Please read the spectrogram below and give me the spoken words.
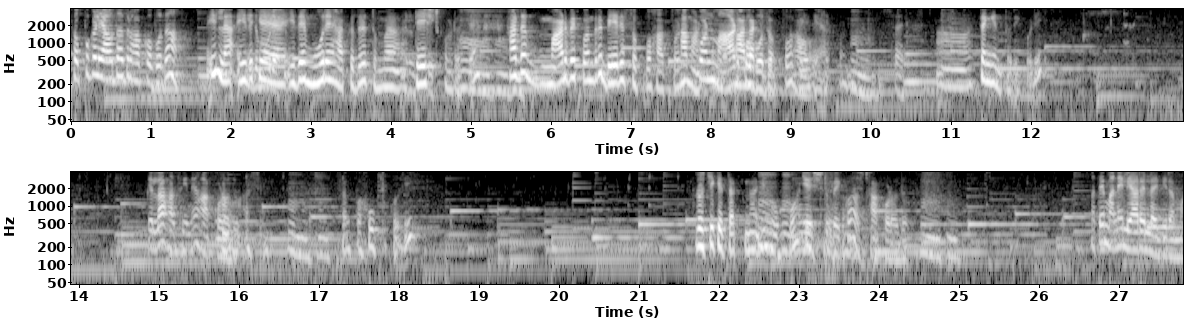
ಸೊಪ್ಪುಗಳು ಯಾವ್ದಾದ್ರು ಹಾಕೋಬಹುದಾ ಇಲ್ಲ ಇದಕ್ಕೆ ಇದೇ ಮೂರೆ ಹಾಕಿದ್ರೆ ತುಂಬಾ ಟೇಸ್ಟ್ ಕೊಡುತ್ತೆ. ಅದು ಮಾಡಬೇಕು ಅಂದ್ರೆ ಬೇರೆ ಸೊಪ್ಪು ಹಾಕೊಂಡು. ಪಾಲಕ್ ಸೊಪ್ಪು ಬೇರೆ ಹಾಕೊಂಡು ಸರಿ. ತೆಂಗಿನ ತುರಿ ಕೊಡಿ. ಎಲ್ಲ ಹಸಿನೇ ಹಾಕೊಳ್ಳೋದು ಹಸಿ. ಸ್ವಲ್ಪ ಉಪ್ಪು ಕೊಡಿ. ರುಚಿಗೆ ತಕ್ಕನಾಗಿ ಉಪ್ಪು ಎಷ್ಟು ಬೇಕೋ ಅಷ್ಟು ಹಾಕೊಳ್ಳೋದು ಮತ್ತೆ ಮನೇಲಿ ಯಾರೆಲ್ಲ ಇದ್ದೀರಮ್ಮ?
